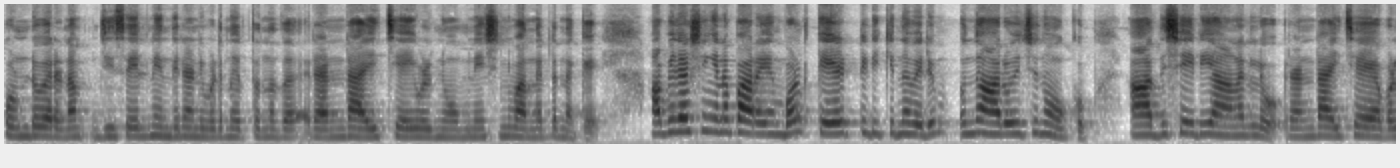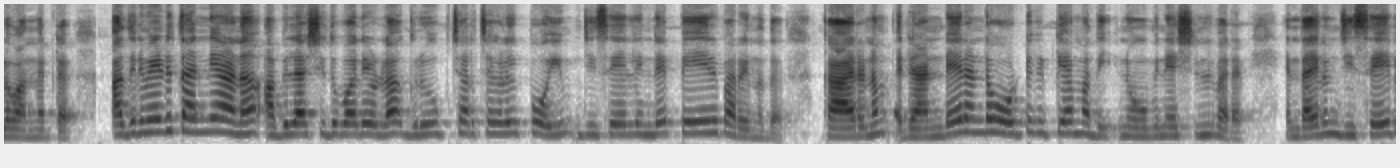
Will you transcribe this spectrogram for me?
കൊണ്ടുവരണം. ജിസേലിനെ എന്തിനാണ് ഇവിടെ നിർത്തുന്നത്? രണ്ടാഴ്ചയായി ഇവിടെ നോമിനേഷനിൽ വന്നിട്ടെന്നൊക്കെ. അഭിലാഷ് ഇങ്ങനെ പറയുമ്പോൾ കേട്ടിരിക്കുന്നവരും ഒന്ന് ആലോചിച്ച് നോക്കും. അത് ശരിയാണല്ലോ രണ്ടാഴ്ചയായി അവൾ വന്നിട്ട്. അതിനുവേണ്ടി തന്നെയാണ് അഭിലാഷ് അഭിലാഷ് ഇതുപോലെയുള്ള ഗ്രൂപ്പ് ചർച്ചകളിൽ പോയും ജിസേലിന്റെ പേര് പറയുന്നത്. കാരണം രണ്ടേ രണ്ട് വോട്ട് കിട്ടിയാൽ മതി നോമിനേഷനിൽ വരാൻ. എന്തായാലും ജിസേൽ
